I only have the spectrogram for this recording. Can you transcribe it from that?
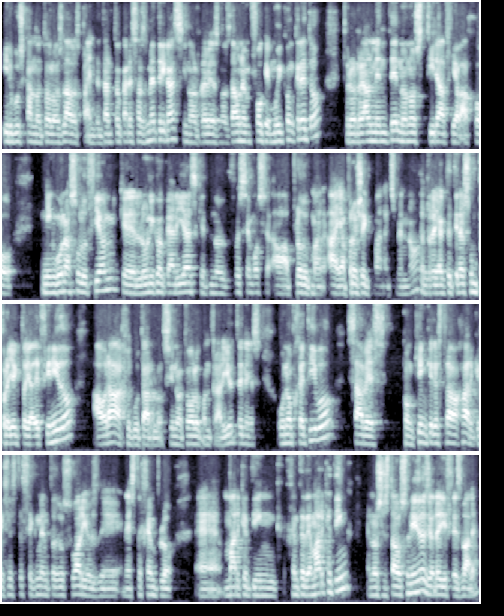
ir buscando todos los lados para intentar tocar esas métricas, sino al revés, nos da un enfoque muy concreto, pero realmente no nos tira hacia abajo ninguna solución que lo único que haría es que nos fuésemos a, product a project management. ¿no? El React tienes un proyecto ya definido, ahora a ejecutarlo, sino todo lo contrario. Tienes un objetivo, sabes con quién quieres trabajar, que es este segmento de usuarios de, en este ejemplo, eh, marketing, gente de marketing en los Estados Unidos, y ahora dices, vale,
